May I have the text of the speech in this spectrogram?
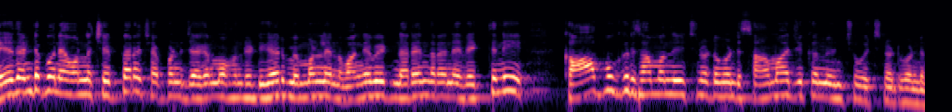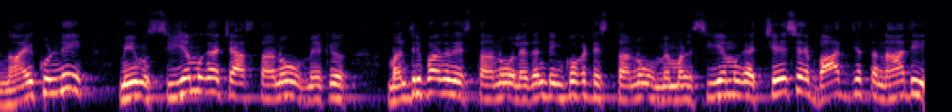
లేదంటే పోనీ ఏమన్నా చెప్పారా? చెప్పండి జగన్మోహన్ రెడ్డి గారు. మిమ్మల్ని నేను వంగవీటి నరేంద్ర అనే వ్యక్తిని కాపుకి సంబంధించినటువంటి సామాజిక నుంచి వచ్చినటువంటి నాయకుడిని మేము సీఎంగా చేస్తాను మీకు మంత్రి పదవి ఇస్తాను లేదంటే ఇంకొకటి ఇస్తాను మిమ్మల్ని సీఎంగా చేసే బాధ్యత నాది.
